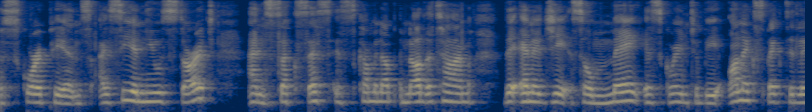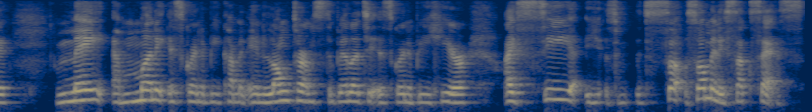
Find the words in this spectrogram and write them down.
Scorpions. I see a new start and success is coming up another time. The energy. So May is going to be unexpectedly May and money is going to be coming in. Long-term stability is going to be here. I see so, so many success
